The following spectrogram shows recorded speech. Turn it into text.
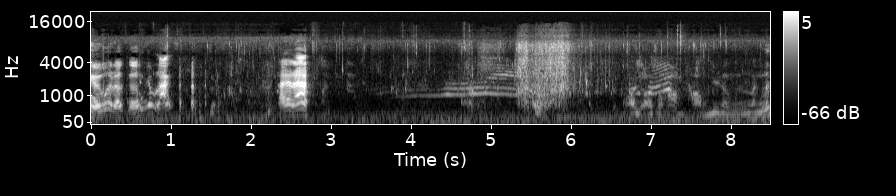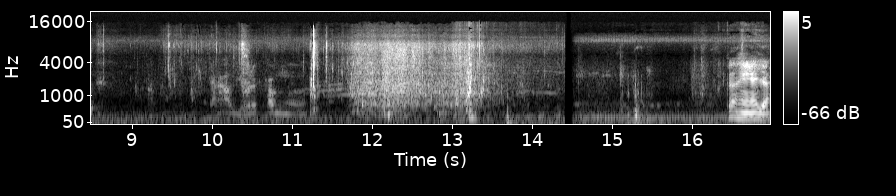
người mới được người không dám lặn. Đây nè bỏ vỏ xong hòm hòm với con lăn lứt cá ở giữa đây không ờ, có he vậy.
